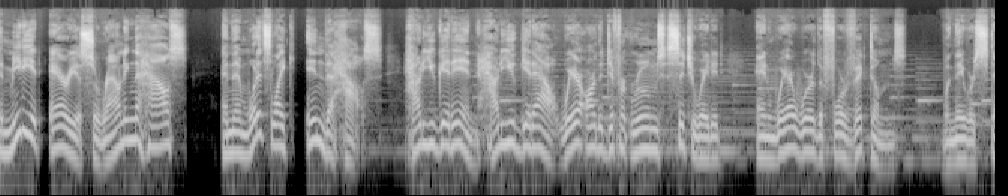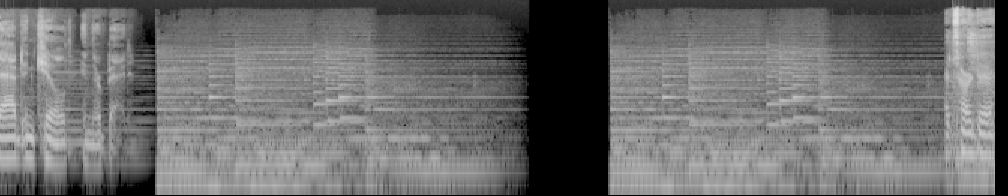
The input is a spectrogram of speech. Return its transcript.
immediate area surrounding the house and then what it's like in the house. How do you get in? How do you get out? Where are the different rooms situated? And where were the four victims when they were stabbed and killed in their bed? It's hard to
